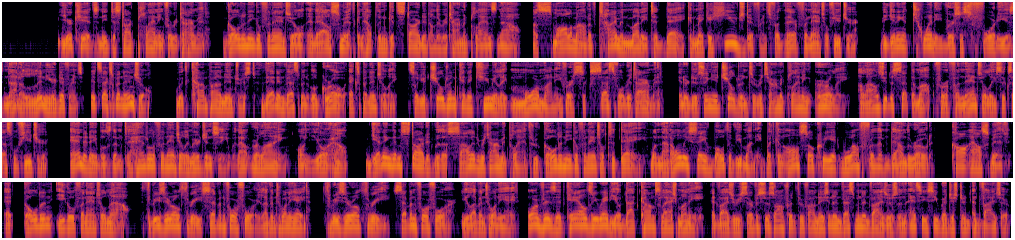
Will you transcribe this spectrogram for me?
Your kids need to start planning for retirement. Golden Eagle Financial and Al Smith can help them get started on their retirement plans now. A small amount of time and money today can make a huge difference for their financial future. Beginning at 20 versus 40 is not a linear difference, it's exponential. With compound interest, that investment will grow exponentially, so your children can accumulate more money for a successful retirement. Introducing your children to retirement planning early allows you to set them up for a financially successful future and enables them to handle a financial emergency without relying on your help. Getting them started with a solid retirement plan through Golden Eagle Financial today will not only save both of you money, but can also create wealth for them down the road. Call Al Smith at Golden Eagle Financial now, 303 744 1128, 303 744 1128, or visit klzradio.com slash money. Advisory services offered through Foundation Investment Advisors, an SEC registered advisor.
